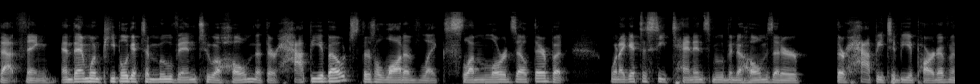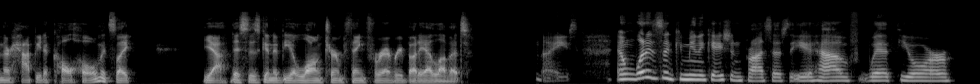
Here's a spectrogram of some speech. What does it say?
that thing. And then when people get to move into a home that they're happy about, there's a lot of like slumlords out there, but when I get to see tenants move into homes that are they're happy to be a part of and they're happy to call home, it's like, yeah, this is going to be a long-term thing for everybody. I love it. Nice. And what is the communication process that you have with your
